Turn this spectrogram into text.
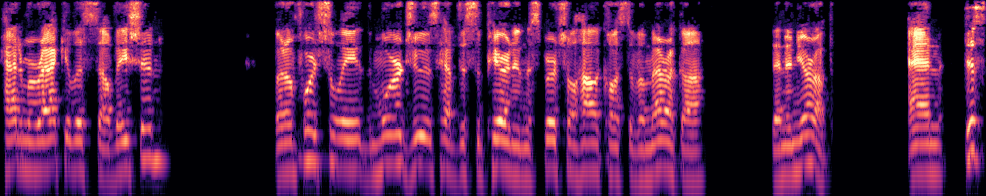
had a miraculous salvation, but unfortunately, more Jews have disappeared in the spiritual Holocaust of America than in Europe. And this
